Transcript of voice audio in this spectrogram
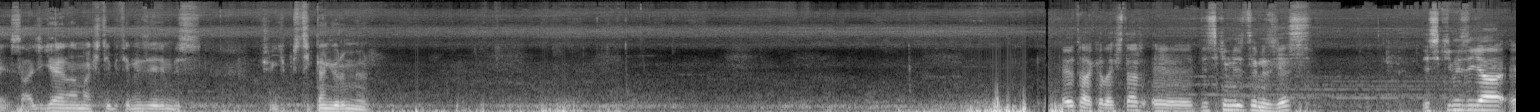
iyi. Sadece genel amaçlı bir temizleyelim biz. Çünkü pislikten görünmüyor. Evet arkadaşlar e, diskimizi temizleyeceğiz. Diskimizi ya e,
